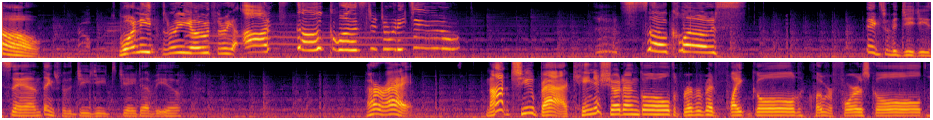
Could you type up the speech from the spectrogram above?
Me! 2303! I'm so close to 22! So close! Thanks for the GG, San. Thanks for the GG, JW. Alright. Not too bad. Canyon Showdown Gold, Riverbed Flight Gold, Clover Forest Gold.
